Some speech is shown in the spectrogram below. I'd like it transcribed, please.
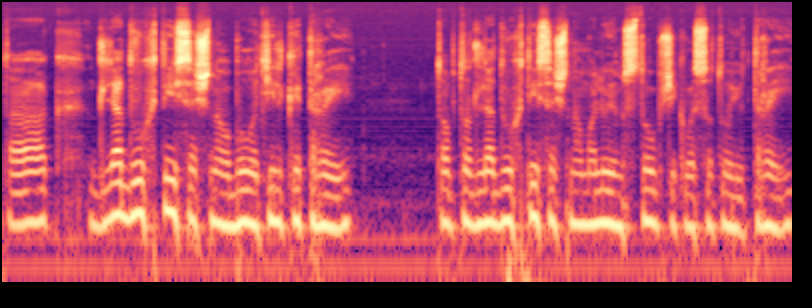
Так, для 2000 було тільки 3. Тобто для 2000 малюємо стовпчик висотою 3.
